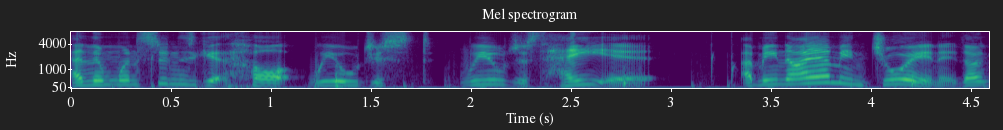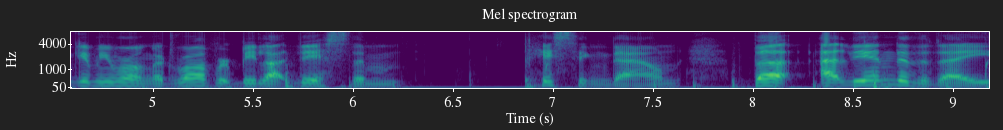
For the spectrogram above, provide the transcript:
and then when as soon as it gets hot, we all just we all just hate it. I mean, I am enjoying it. Don't get me wrong. I'd rather it be like this than pissing down. But at the end of the day,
